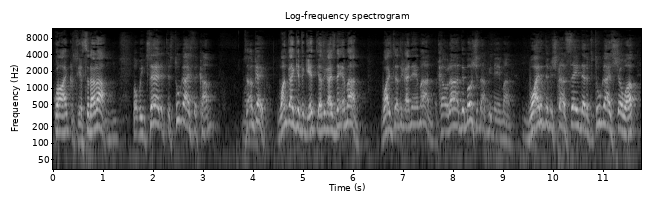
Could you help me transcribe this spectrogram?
Why? Because he has But we said if there's two guys that come, say, okay, one guy give a get, the other guy's the imam. Why is the other guy Ne'eman? The Moshe not be Ne'eman. Why did the Mishnah say that if two guys show up,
